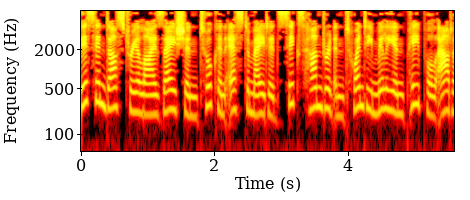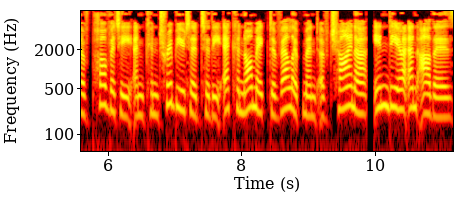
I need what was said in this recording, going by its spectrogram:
This industrialization took an estimated 620 million people out of poverty and contributed to the economic development of China, India and others.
